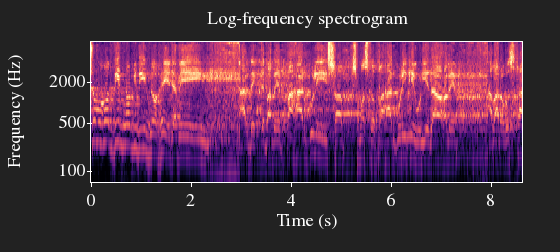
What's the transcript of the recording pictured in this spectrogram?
সমূহ দীর্ণ বিদীর্ণ হয়ে যাবে আর দেখতে পাবে পাহাড়গুলি সব সমস্ত পাহাড়গুলিকে উড়িয়ে দেওয়া হবে আবার অবস্থা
